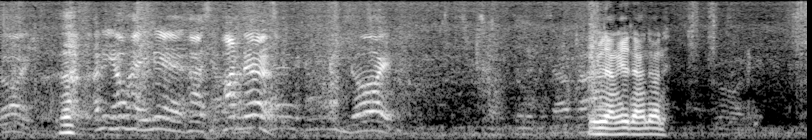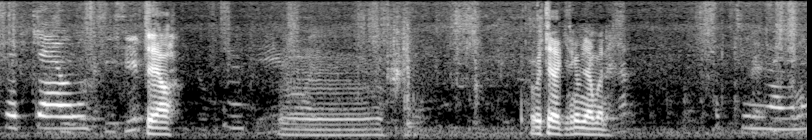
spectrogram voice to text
โดยอันนี้เขาให้แม่ห้าสิบพันเด้อโดยมีหยังเฮ็ดหยังเด้อนี่ เสร็จแจวเลยสี่สิบแจวอืมโอ้แจวกินกับหยังบ่นี่ชื่ออะไรวะ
